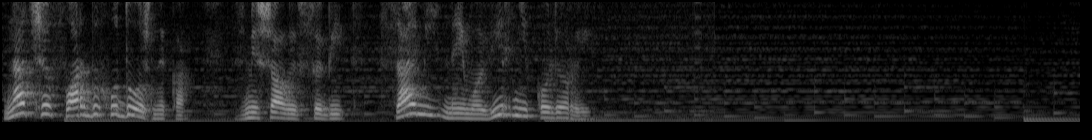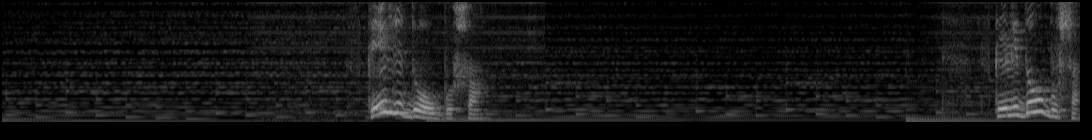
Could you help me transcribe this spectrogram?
наче фарби художника, змішали в собі самі неймовірні кольори. Скелі Довбуша. Скелі Довбуша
